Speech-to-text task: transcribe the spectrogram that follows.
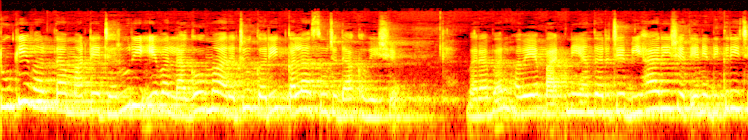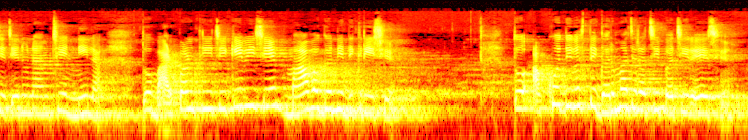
ટૂંકી વાર્તા માટે જરૂરી એવા લાઘવમાં રજૂ કરી કલા સૂઝ દાખવી છે. બરાબર? હવે પાઠની અંદર જે બિહારી છે તેની દીકરી છે જેનું નામ છે નીલા. તો બાળપણથી જે કેવી છે? મા વગરની દીકરી છે. તો આખો દિવસ તે ઘરમાં જ રચી પચી રહે છે.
